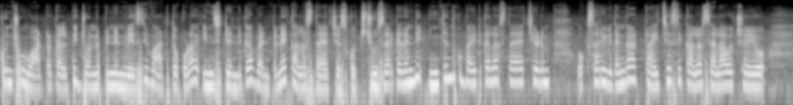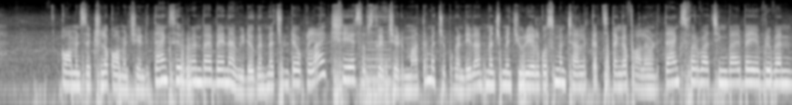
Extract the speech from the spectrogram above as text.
కొంచెం వాటర్ కలిపి జొన్న పిండిని వేసి వాటితో కూడా ఇన్స్టెంట్గా వెంటనే కలర్స్ తయారు చేసుకోవచ్చు. చూసారు కదండి? ఇంకెందుకు బయట కలర్స్ తయారు చేయడం? ఒకసారి ఈ విధంగా ట్రై చేసి కలర్స్ ఎలా వచ్చాయో కామెంట్ సెక్షన్లో కామెంట్ చేయండి. Thanks everyone. Bye bye. నా వీడియో కనుక నచ్చుంటే ఒక లైక్ షేర్ సబ్స్క్రైబ్ చేయడం మాత్రం మర్చిపోకండి. ఇలాంటి మంచి మంచి వీడియోల కోసం మన ఛానల్ ఖచ్చితంగా ఫాలో అవ్వండి. Thanks for watching. Bye bye everyone.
